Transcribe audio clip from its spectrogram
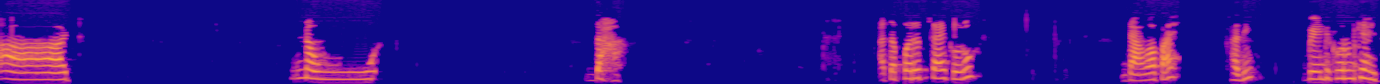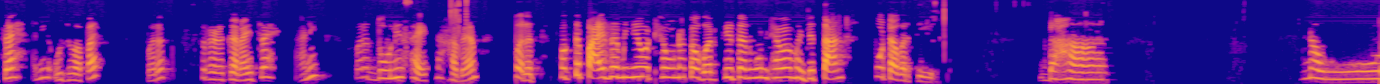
आठ नऊ दहा. आता परत काय करू? डावा पाय खाली बेंड करून घ्यायचा आहे आणि उजवा पाय परत सरळ करायचा आहे आणि परत दोन्ही साईडनं हा व्यायाम परत. फक्त पाय जमिनीवर ठेवू नका वरती तणवून ठेवा म्हणजे ताण पोटावरती येईल. दहा नऊ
